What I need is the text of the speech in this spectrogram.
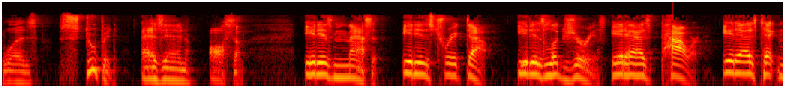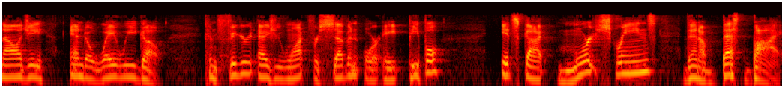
was stupid, as in awesome. It is massive. It is tricked out. It is luxurious. It has power. It has technology, and away we go. Configure it as you want for seven or eight people. It's got more screens than a Best Buy.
